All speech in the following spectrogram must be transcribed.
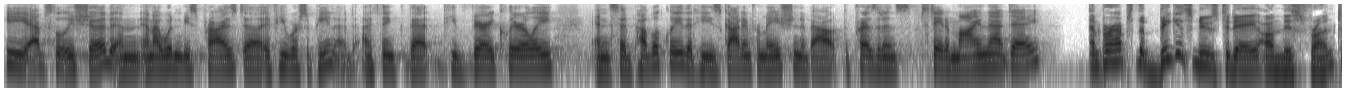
He absolutely should, and, and I wouldn't be surprised uh, if he were subpoenaed. I think that he very clearly and said publicly that he's got information about the president's state of mind that day. And perhaps the biggest news today on this front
